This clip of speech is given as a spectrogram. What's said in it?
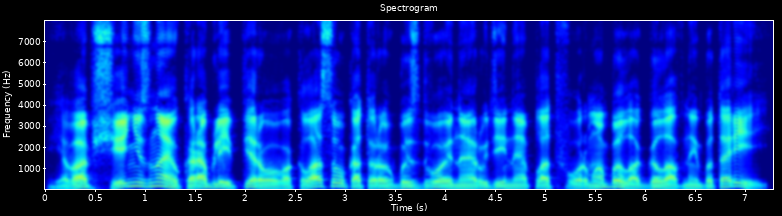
Я вообще не знаю кораблей первого класса, у которых бы сдвоенная орудийная платформа была главной батареей.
